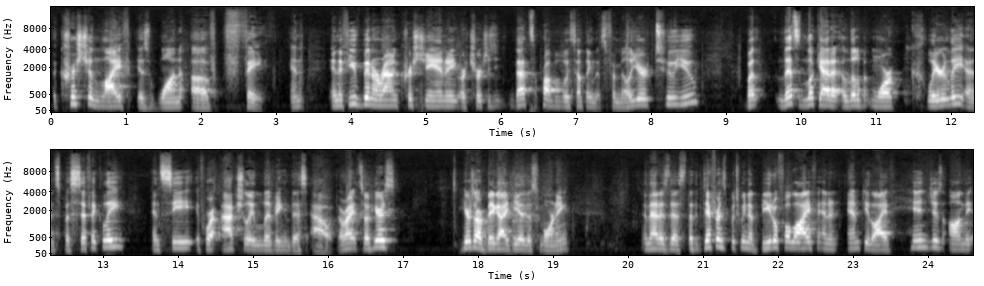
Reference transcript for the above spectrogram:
the Christian life is one of faith. And, and if you've been around Christianity or churches, that's probably something that's familiar to you. But let's look at it a little bit more clearly and specifically and see if we're actually living this out. All right, so here's, here's our big idea this morning, and that is this that the difference between a beautiful life and an empty life hinges on the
